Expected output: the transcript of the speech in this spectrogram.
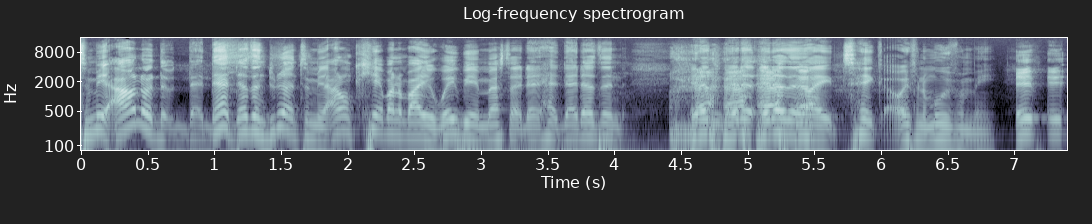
To me, I don't know that, that doesn't do nothing to me. I don't care about anybody's wig being messed up. That that doesn't it doesn't, it, it doesn't like take away from the movie from me. It, it,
